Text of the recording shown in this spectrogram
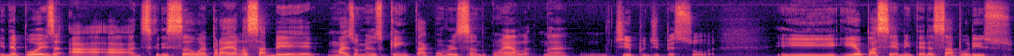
E depois a, a, a descrição é para ela saber mais ou menos quem está conversando com ela, né? Um tipo de pessoa. E, e eu passei a me interessar por isso.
